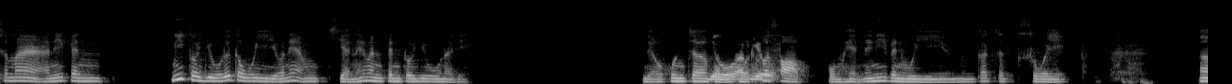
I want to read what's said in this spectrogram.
ใช่ไหมอันนี้เป็นนี่ตัว U หรือตัว V วะเนี่ยมึงเขียนให้มันเป็นตัว U หน่อยดิ เดี๋ยวคุณเจอผม U ครับกด U ข้อสอบ ผมเห็นในนี่เป็น V มันก็จะซวยอีก อ่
